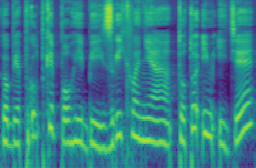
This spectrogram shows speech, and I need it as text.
robia prudké pohyby, zrýchlenia, toto im ide.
